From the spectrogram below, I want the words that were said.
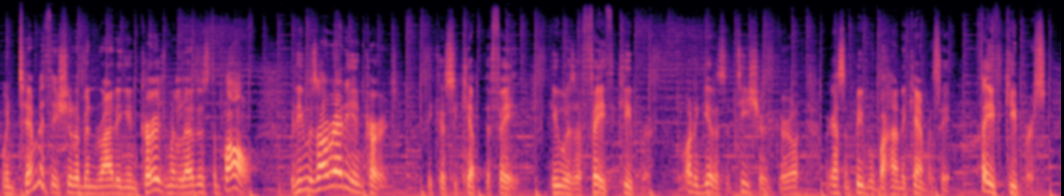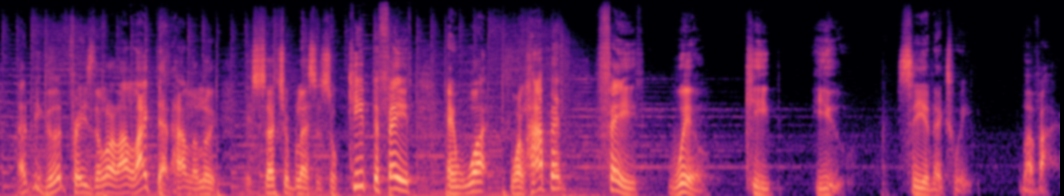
When Timothy should have been writing encouragement letters to Paul, but he was already encouraged because he kept the faith. He was a faith keeper ought to get us a t-shirt, girl. We got some people behind the camera say, faith keepers. That'd be good. Praise the Lord. I like that. Hallelujah. It's such a blessing. So keep the faith, and what will happen? faith will keep you. See you next week. Bye bye.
